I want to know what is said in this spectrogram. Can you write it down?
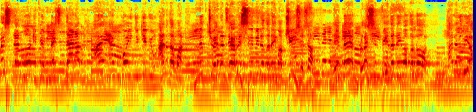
miss that one, if you mess that up, I am going to give you another one. Lift your hand and say, I receive it in the name of Jesus. receive it in the Amen. Blessed be the name of the Lord. Hallelujah.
